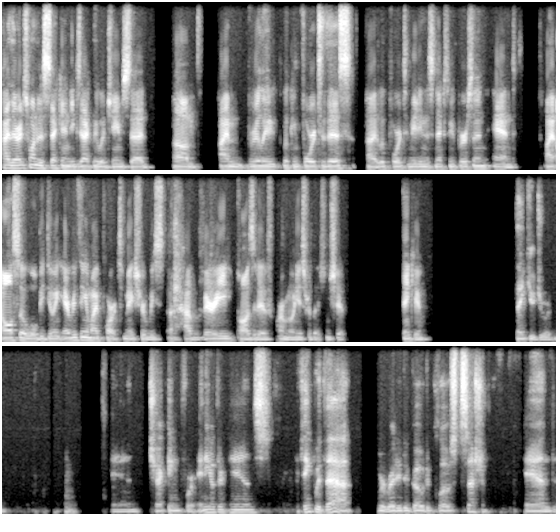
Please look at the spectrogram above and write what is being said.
Hi there. I just wanted to second exactly what James said. Um, I'm really looking forward to this. I look forward to meeting this next new person. And I also will be doing everything in my part to make sure we uh, have a very positive, harmonious relationship. Thank you. Thank you, Jordan. And checking for any other hands. I think with that, we're ready to go to closed session. And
